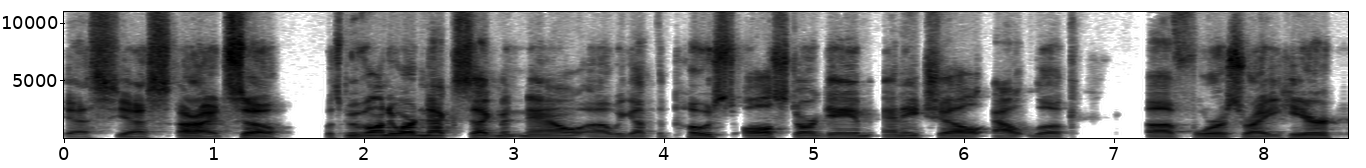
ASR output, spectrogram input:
Yes, yes. All right. So let's move on to our next segment now. Uh, we got the post All Star Game NHL outlook uh, for us right here.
